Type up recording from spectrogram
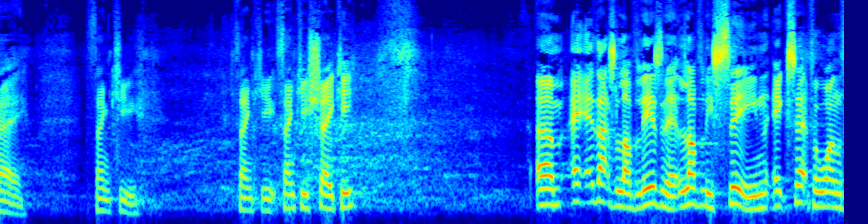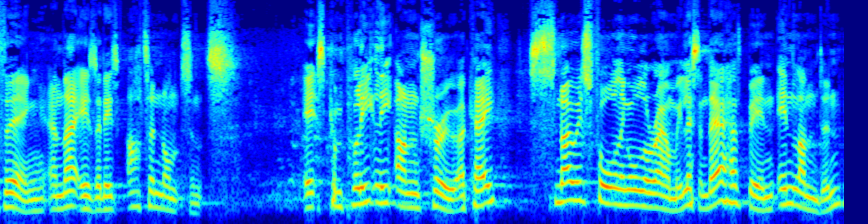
Okay. Thank you. Thank you. Thank you, Shaky. Um, eh, eh, that's lovely, isn't it? Lovely scene, except for one thing, and that is that it's utter nonsense. It's completely untrue, okay? Snow is falling all around me. Listen, there have been, in London,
